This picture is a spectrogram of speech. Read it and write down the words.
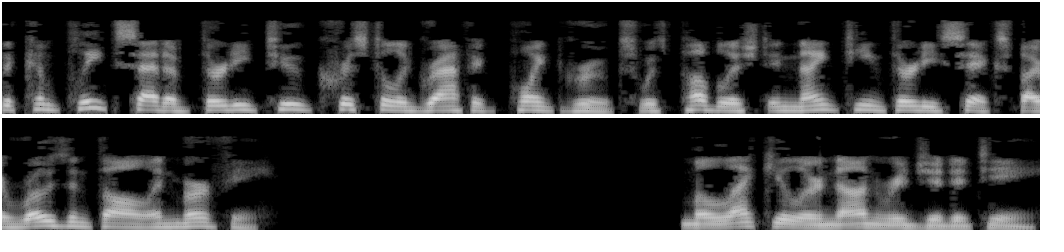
The complete set of 32 crystallographic point groups was published in 1936 by Rosenthal and Murphy. Molecular nonrigidity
